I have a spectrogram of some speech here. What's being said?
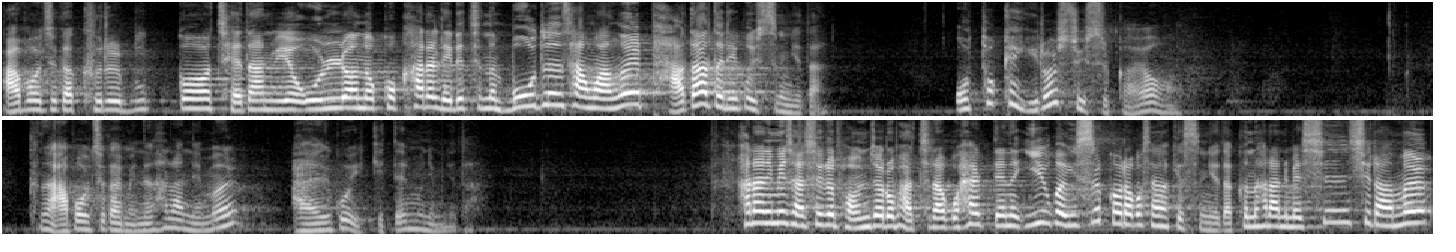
아버지가 그를 묶어 재단 위에 올려놓고 칼을 내리치는 모든 상황을 받아들이고 있습니다. 어떻게 이럴 수 있을까요? 그는 아버지가 믿는 하나님을 알고 있기 때문입니다. 하나님이 자식을 번제로 바치라고 할 때는 이유가 있을 거라고 생각했습니다. 그는 하나님의 신실함을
